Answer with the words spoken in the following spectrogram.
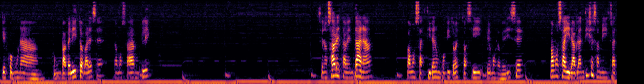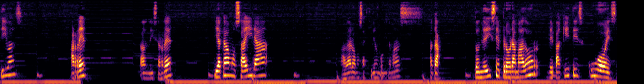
que es como, una, como un papelito parece. Vamos a dar un clic se nos abre esta ventana. Vamos a estirar un poquito esto así vemos lo que dice. Vamos a ir a plantillas administrativas, a red, a donde dice red. Y acá vamos a ir a... A ver, vamos a estirar un poquito más. Acá, donde dice programador de paquetes QoS.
